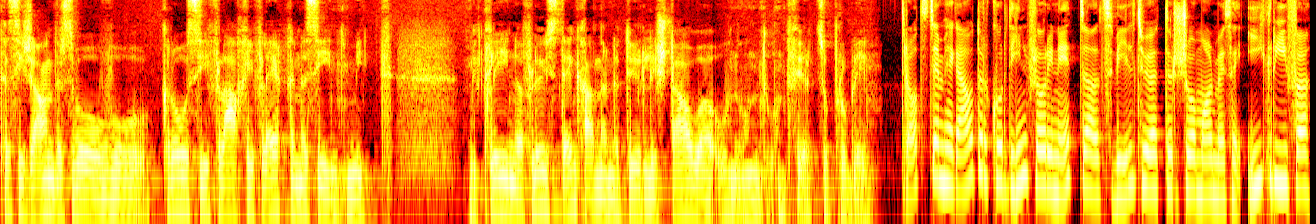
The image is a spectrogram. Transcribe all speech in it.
Das ist anders, wo, wo große flache Flächen sind mit mit kleinen Flüssen, dann kann er natürlich stauen und, und, und führt zu Problemen. Trotzdem hat auch der Kurdin Florinette als Wildhüter schon mal eingreifen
